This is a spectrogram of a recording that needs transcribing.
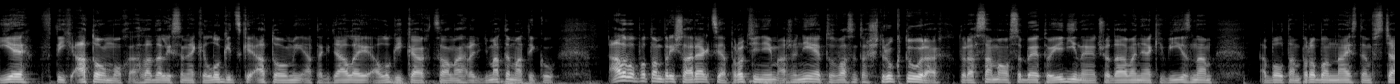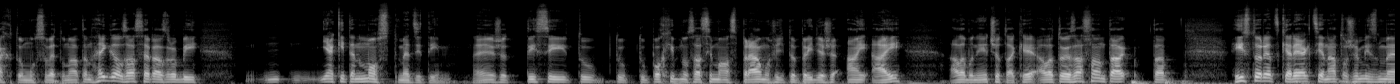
je v tých atómoch a hľadali sa nejaké logické atómy a tak ďalej a logika chcela nahradiť matematiku. Alebo potom prišla reakcia proti ním a že nie je to vlastne tá štruktúra, ktorá sama o sebe je to jediné, čo dáva nejaký význam a bol tam problém nájsť ten vzťah k tomu svetu. No a ten Hegel zase raz robí nejaký ten most medzi tým. Hej, že ty si tú, tú, tú pochybnosť asi mal správnu, že ti to príde, že aj aj, alebo niečo také, ale to je zase len tá, tá historická reakcia na to, že my sme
